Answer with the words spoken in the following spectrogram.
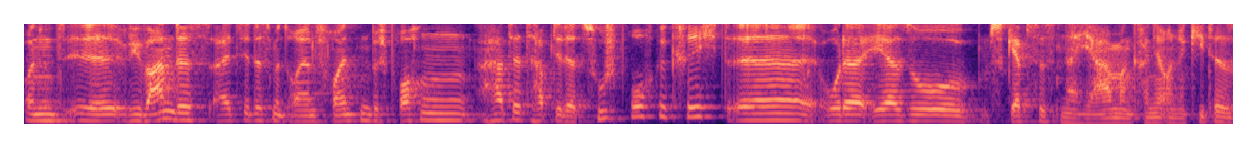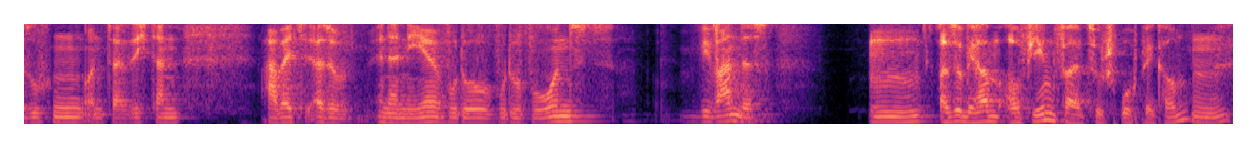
und äh, wie war denn das, als ihr das mit euren Freunden besprochen hattet? Habt ihr da Zuspruch gekriegt äh, oder eher so Skepsis, na ja, man kann ja auch eine Kita suchen und da sich dann Arbeits-, also in der Nähe, wo du, wo du wohnst. Wie war denn das? Mm, also wir haben auf jeden Fall Zuspruch bekommen mhm.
